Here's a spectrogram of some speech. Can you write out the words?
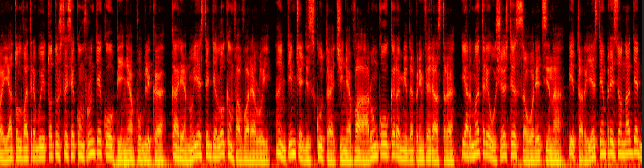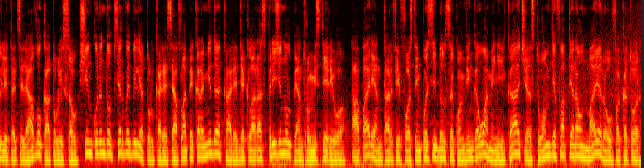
băiatul va trebui totuși să se confrunte cu opinia publică, care nu este deloc în favoarea lui. În timp ce discută, cineva aruncă o cărămidă prin fereastră, iar Măt reușește să o rețină. Peter este impresionat de abilitățile avocatului său și în curând observă biletul care se afla pe cărămidă, care declara sprijinul pentru Misterio. Aparent ar fi fost imposibil să convingă oamenii că acest om de fapt era un mare răufăcător.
